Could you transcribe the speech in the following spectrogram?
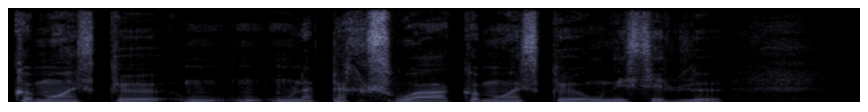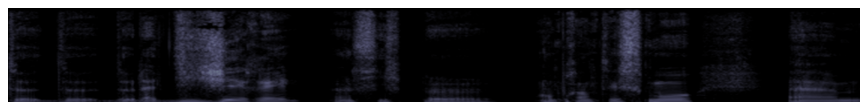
comment est-ce qu'on on, on l'aperçoit Comment est-ce qu'on essaie de, le, de, de, la digérer, hein, si je peux emprunter ce mot? Euh,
